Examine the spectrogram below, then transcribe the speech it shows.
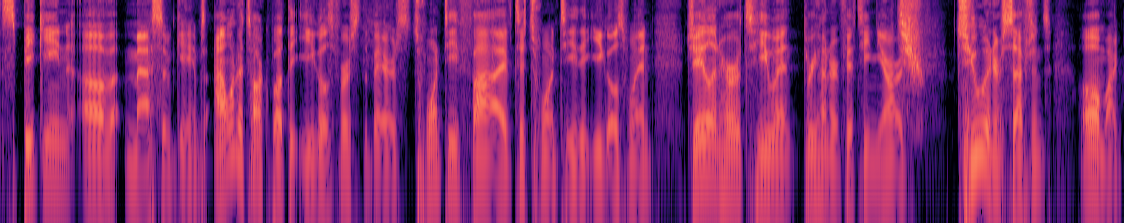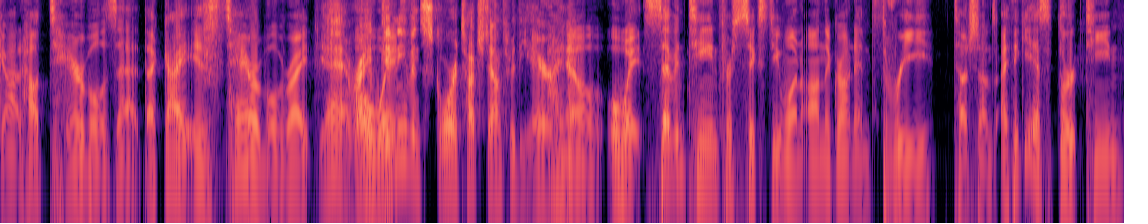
Speaking of massive games, I want to talk about the Eagles versus the Bears. 25 to 20, the Eagles win. Jalen Hurts, he went 315 yards, two interceptions. Oh my God, how terrible is that? That guy is terrible, right? Yeah, oh, right. Oh, Didn't even score a touchdown through the air. I man. know. Oh wait, 17 for 61 on the ground and three touchdowns. I think he has 13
